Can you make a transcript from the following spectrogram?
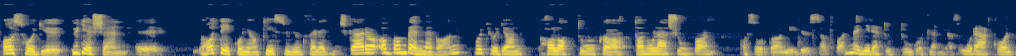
az, hogy ügyesen, hatékonyan készüljünk fel egy vizsgára, abban benne van, hogy hogyan haladtunk a tanulásunkban, a szorgalmi időszakban. Mennyire tudtunk ott lenni az órákon,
